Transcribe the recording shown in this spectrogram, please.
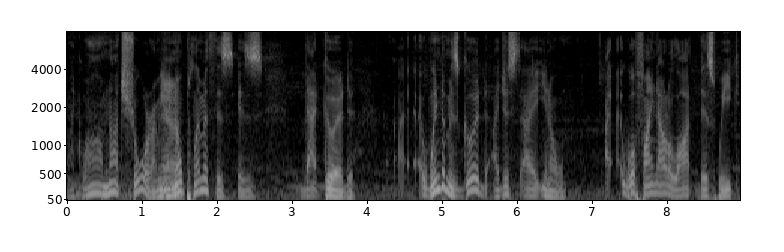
I'm like, well, I'm not sure. I mean, I know Plymouth is is that good. Windham is good. I just, I, you know, I, we'll find out a lot this week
